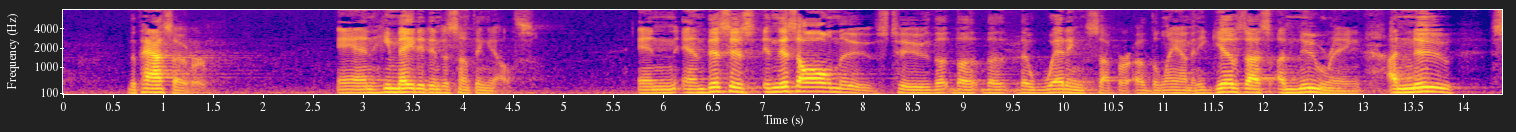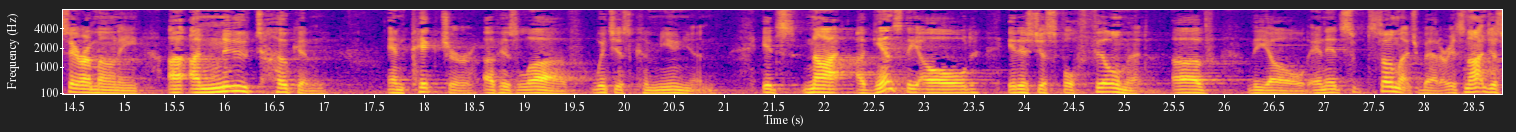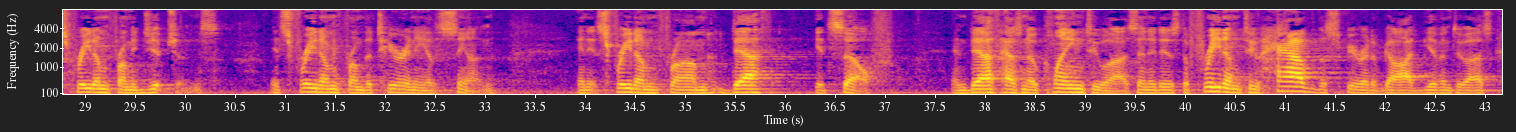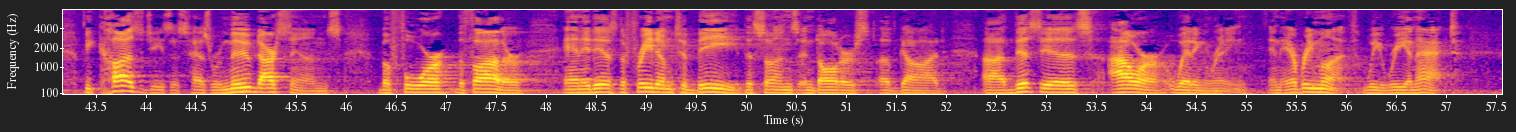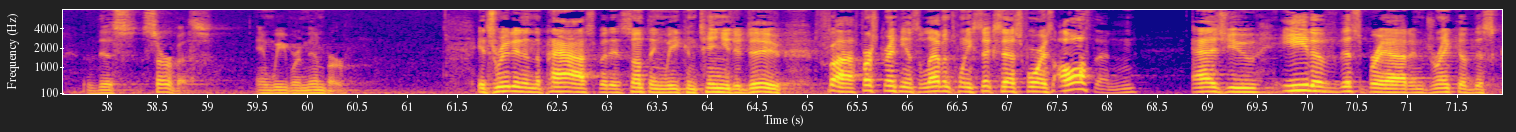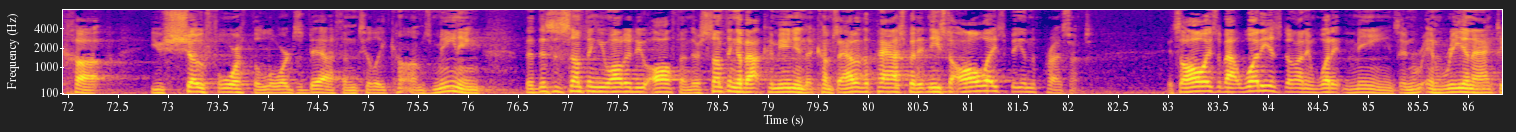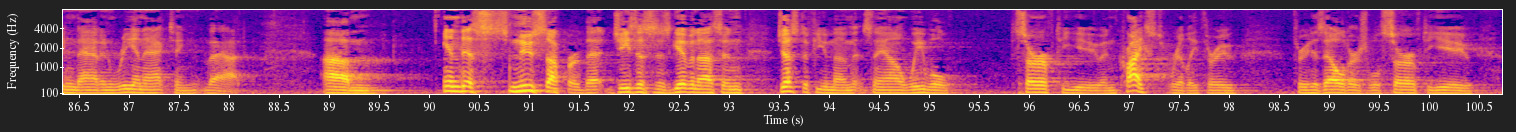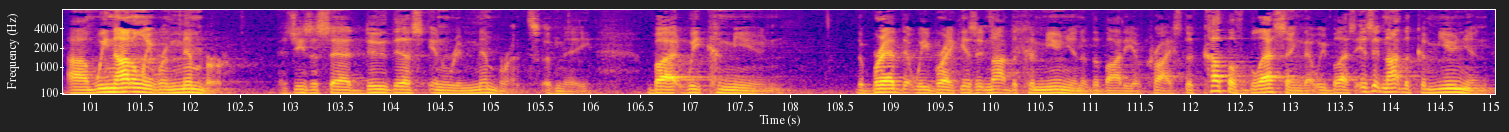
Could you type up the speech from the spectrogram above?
the Passover, and he made it into something else. And, and this is and this all moves to the, the, the, the wedding supper of the Lamb. And he gives us a new ring, a new ceremony, a, a new token and picture of his love, which is communion. It's not against the old, it is just fulfillment of the old. And it's so much better. It's not just freedom from Egyptians, it's freedom from the tyranny of sin. And it's freedom from death itself. And death has no claim to us. And it is the freedom to have the Spirit of God given to us because Jesus has removed our sins before the Father. And it is the freedom to be the sons and daughters of God. Uh, this is our wedding ring. And every month we reenact this service and we remember. It's rooted in the past, but it's something we continue to do. Uh, 1 Corinthians 11 26 says, For as often as you eat of this bread and drink of this cup, you show forth the Lord's death until he comes. Meaning that this is something you ought to do often. There's something about communion that comes out of the past, but it needs to always be in the present. It's always about what he has done and what it means, and, and reenacting that and reenacting that. Um, in this new supper that Jesus has given us in just a few moments now, we will serve to you, and Christ, really, through, through his elders, will serve to you. Um, we not only remember, as Jesus said, do this in remembrance of me, but we commune. The bread that we break, is it not the communion of the body of Christ? The cup of blessing that we bless, is it not the communion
